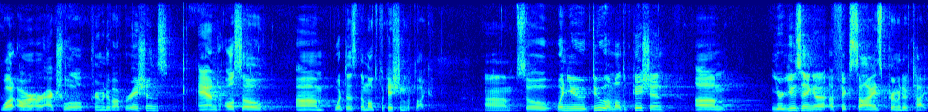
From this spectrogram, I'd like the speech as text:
what are our actual primitive operations, and also um, what does the multiplication look like. Um, so when you do a multiplication, um, you're using a, a, fixed size primitive type.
